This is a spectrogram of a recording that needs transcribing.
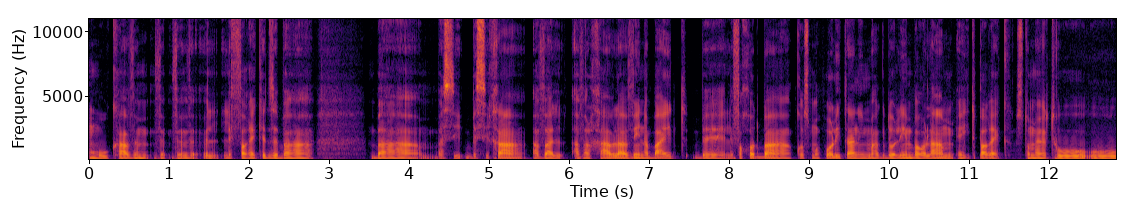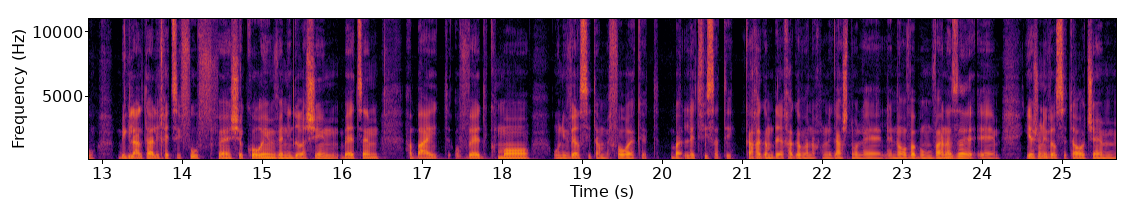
מורכב ולפרק את זה ב... בשיחה, אבל, אבל חייב להבין, הבית, ב, לפחות בקוסמופוליטנים הגדולים בעולם, אה, התפרק. זאת אומרת, הוא, הוא בגלל תהליכי ציפוף אה, שקורים ונדרשים, בעצם הבית עובד כמו אוניברסיטה מפורקת. לתפיסתי. ככה גם דרך אגב אנחנו ניגשנו לנובה במובן הזה, אה, יש אוניברסיטאות שהן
